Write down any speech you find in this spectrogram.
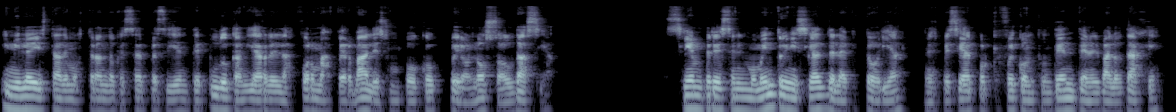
y Milei está demostrando que ser presidente pudo cambiarle las formas verbales un poco, pero no su audacia. Siempre es en el momento inicial de la victoria, en especial porque fue contundente en el balotaje,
